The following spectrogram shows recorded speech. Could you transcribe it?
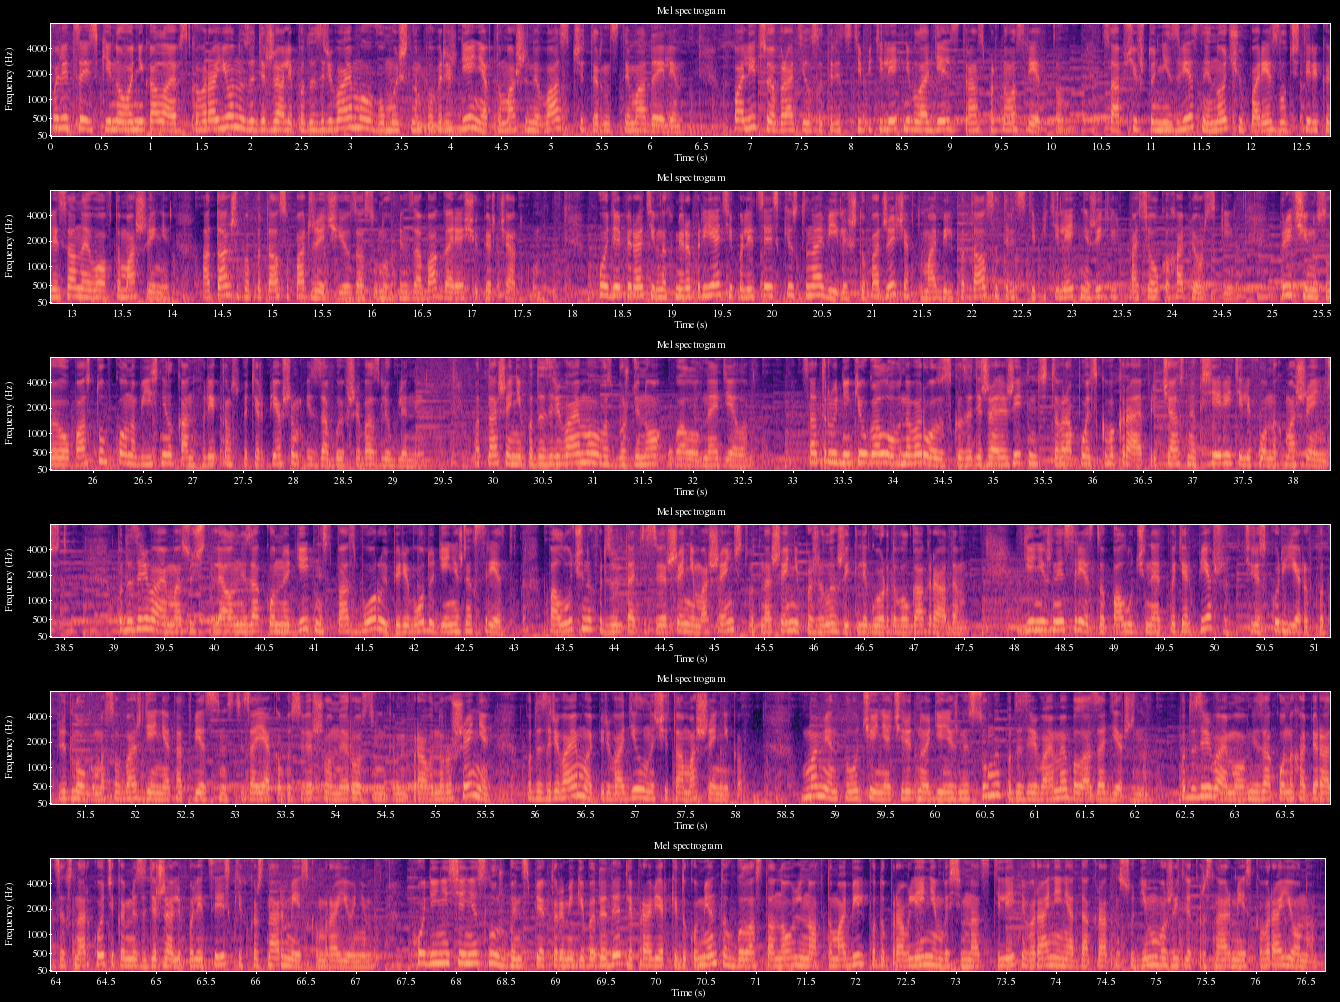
Полицейские Новониколаевского района задержали подозреваемого в умышленном повреждении автомашины ВАЗ 14 модели. В полицию обратился 35-летний владелец транспортного средства, сообщив, что неизвестный ночью порезал четыре колеса на его автомашине, а также попытался поджечь ее, засунув в бензобак горящую перчатку. В ходе оперативных мероприятий полицейские установили, что поджечь автомобиль пытался 35-летний житель поселка Хоперский. Причину своего поступка он объяснил конфликтом с потерпевшим из-за бывшей возлюбленной. В отношении подозреваемого возбуждено уголовное дело. Сотрудники уголовного розыска задержали жительницу Ставропольского края, причастную к серии телефонных мошенничеств. Подозреваемая осуществляла незаконную деятельность по сбору и переводу денежных средств, полученных в результате совершения мошенничеств в отношении пожилых жителей города Волгограда. Денежные средства, полученные от потерпевших через курьеров под предлогом освобождения от ответственности за якобы совершенные родственниками правонарушения, подозреваемая переводила на счета мошенников. В момент получения очередной денежной суммы подозреваемая была задержана. Подозреваемого в незаконных операциях с наркотиками задержали полицейские в Красноармейском районе. В ходе несения службы инспекторами ГИБДД для проверки документов был остановлен автомобиль под управлением 18-летнего ранее неоднократно судимого жителя Красноармейского района.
